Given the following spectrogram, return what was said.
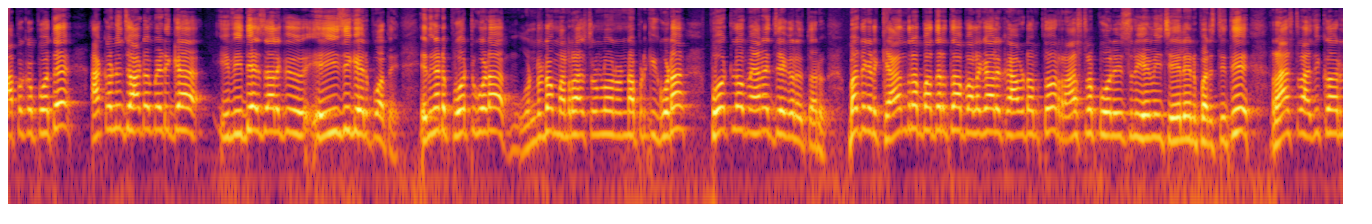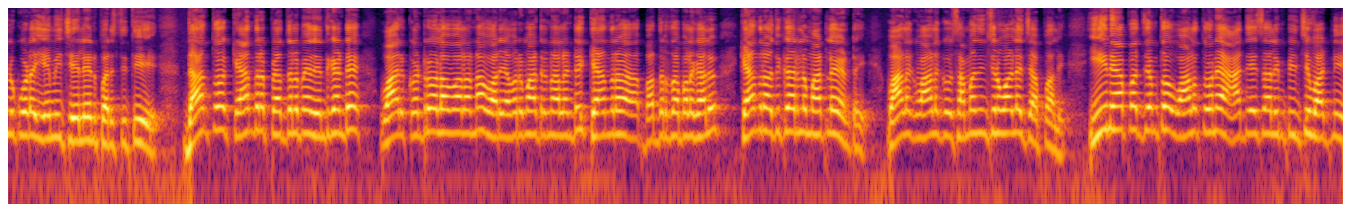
ఆపకపోతే అక్కడ నుంచి ఆటోమేటిక్గా ఈ విదేశాలకు ఈజీగా వెళ్ళిపోతాయి. ఎందుకంటే పోర్టు కూడా ఉండడం మన రాష్ట్రంలో ఉన్నప్పటికీ కూడా పోర్టులో మేనేజ్ చేయగలుగుతారు. బట్ ఇక్కడ కేంద్ర భద్రతా బలగాలు కావడంతో రాష్ట్ర పోలీసులు ఏమీ చేయలేని పరిస్థితి రాష్ట్ర అధికారులు కూడా ఏమీ చేయలేని పరిస్థితి. దాంతో కేంద్ర పెద్దల మీద ఎందుకంటే వారు కంట్రోల్ అవ్వాలన్నా వారు ఎవరి మాట వినాలంటే కేంద్ర భద్రతా బలగాలు కేంద్ర అధికారుల మాటలే ఉంటాయి వాళ్ళకి వాళ్ళకు సంబంధించిన వాళ్ళే చెప్పాలి. ఈ నేపథ్యంతో వాళ్ళతోనే ఆదేశాలు ఇంపించి వాటిని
